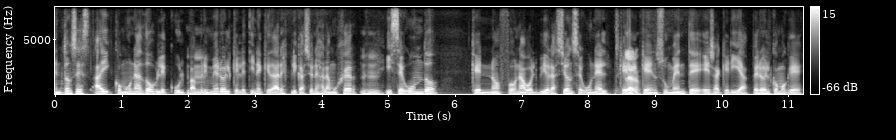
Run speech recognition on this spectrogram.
Entonces hay como una doble culpa. Primero el que le tiene que dar explicaciones a la mujer y segundo que no fue una violación según él, que, Claro. que en su mente ella quería, pero él como que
